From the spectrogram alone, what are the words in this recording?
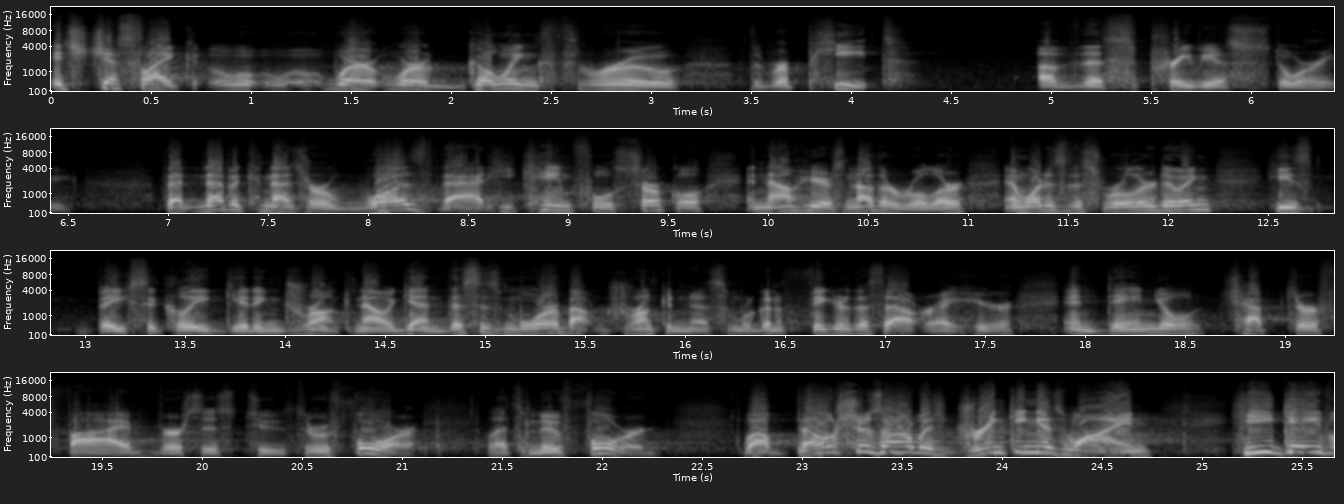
it's just like we're, we're going through the repeat of this previous story. That Nebuchadnezzar was that. He came full circle, and now here's another ruler. And what is this ruler doing? He's basically getting drunk. Now, again, this is more about drunkenness, and we're going to figure this out right here in Daniel chapter 5, verses 2 through 4. Let's move forward. While Belshazzar was drinking his wine, he gave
